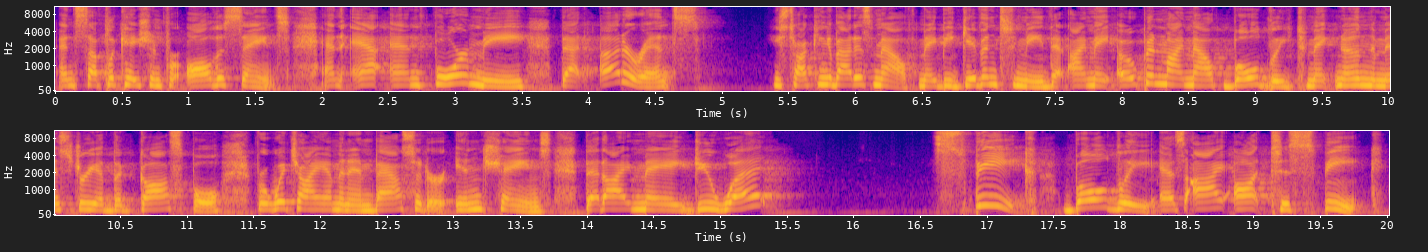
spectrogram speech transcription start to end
and supplication for all the saints. And, and for me that utterance He's talking about his mouth may be given to me that I may open my mouth boldly to make known the mystery of the gospel for which I am an ambassador in chains, that I may do what? Speak boldly as I ought to speak.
